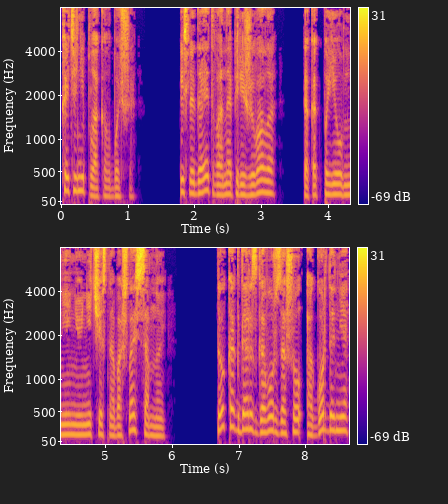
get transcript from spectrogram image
Кэти не плакала больше. Если до этого она переживала, так как, по ее мнению, нечестно обошлась со мной, то, когда разговор зашел о Гордоне,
